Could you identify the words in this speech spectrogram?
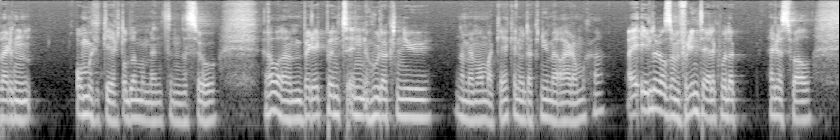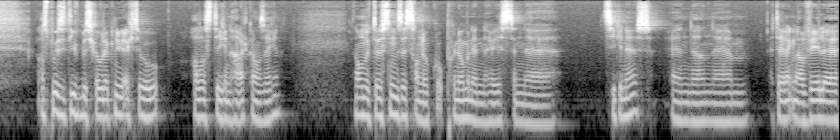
werden omgekeerd op dat moment. En dat is zo ja, een bereikpunt in hoe dat ik nu naar mijn mama kijk en hoe dat ik nu met haar omga. Eerder als een vriend eigenlijk, wat ik ergens wel als positief beschouw, dat ik nu echt zo alles tegen haar kan zeggen. En ondertussen is ze dan ook opgenomen in huis in uh, het ziekenhuis. En dan um, uiteindelijk na vele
